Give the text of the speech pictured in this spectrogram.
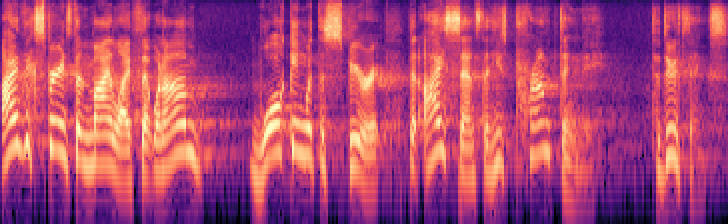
I've experienced in my life that when I'm walking with the Spirit, that I sense that He's prompting me to do things.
